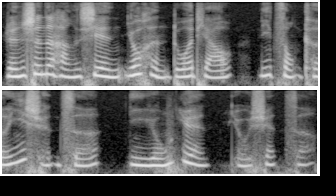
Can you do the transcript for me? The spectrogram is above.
人生的航线有很多条，你总可以选择，你永远有选择。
